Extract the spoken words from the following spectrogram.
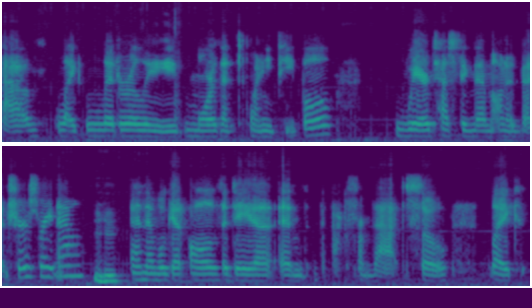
have like literally more than 20 people wear testing them on adventures right now. Mhm. and then we'll get all of the data and back from that. So like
